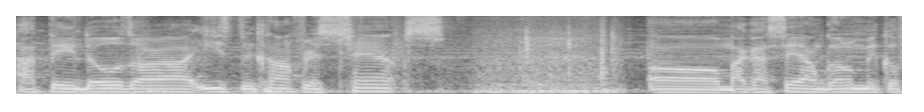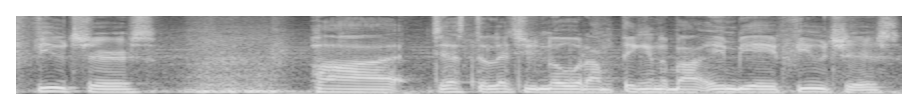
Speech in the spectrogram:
I think those are our Eastern Conference champs. Um, like I said, I'm gonna make a futures pod just to let you know what I'm thinking about NBA futures.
